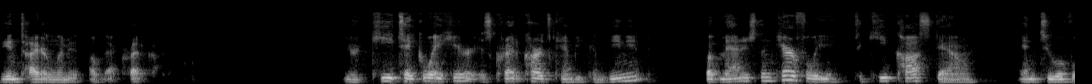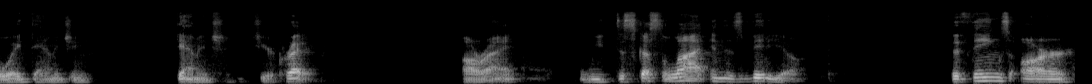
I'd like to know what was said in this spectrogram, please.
the entire limit of that credit card your key takeaway here is credit cards can be convenient, but manage them carefully to keep costs down and to avoid damaging damage to your credit. All right, we discussed a lot in this video. The things are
